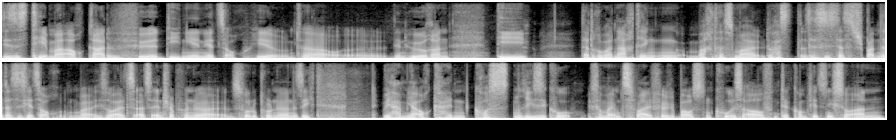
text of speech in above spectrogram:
dieses Thema auch gerade für diejenigen jetzt auch hier unter äh, den Hörern, die darüber nachdenken, mach das mal. Du hast, das ist das Spannende, das ist jetzt auch mal so als, als Entrepreneur, Solopreneur eine Sicht. Wir haben ja auch kein Kostenrisiko. Ich sag mal, im Zweifel baust du einen Kurs auf und der kommt jetzt nicht so an.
